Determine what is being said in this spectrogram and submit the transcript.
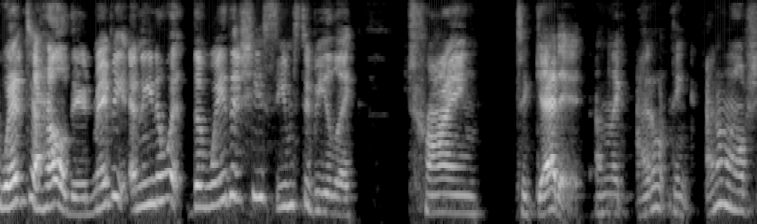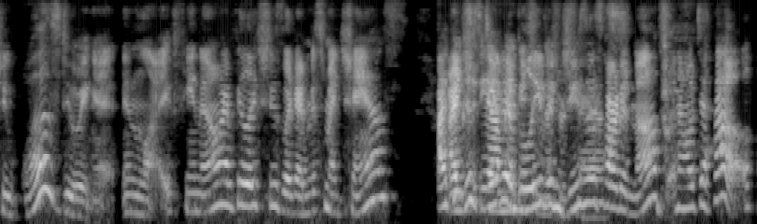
went to hell, dude. Maybe. And you know what? The way that she seems to be like trying to get it, I'm like, I don't think. I don't know if she was doing it in life. You know, I feel like she's like, I missed my chance. I, think just she- yeah, didn't believe in Jesus chance. hard enough, and I went to hell.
